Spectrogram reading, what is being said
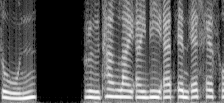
0 หรือทาง Line ID at NHSO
